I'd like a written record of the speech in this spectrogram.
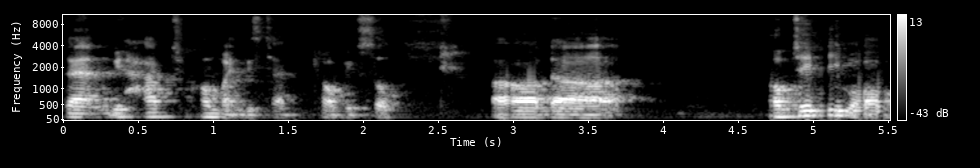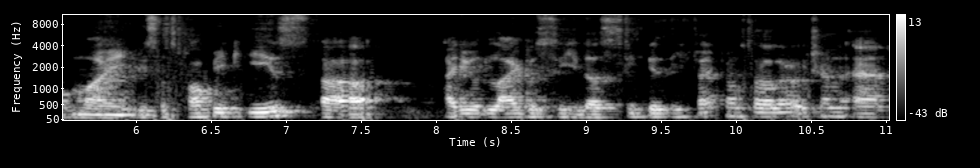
then we have to combine this type of topics. So uh, the objective of my research topic is uh, I would like to see the seepage effect on soil erosion and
